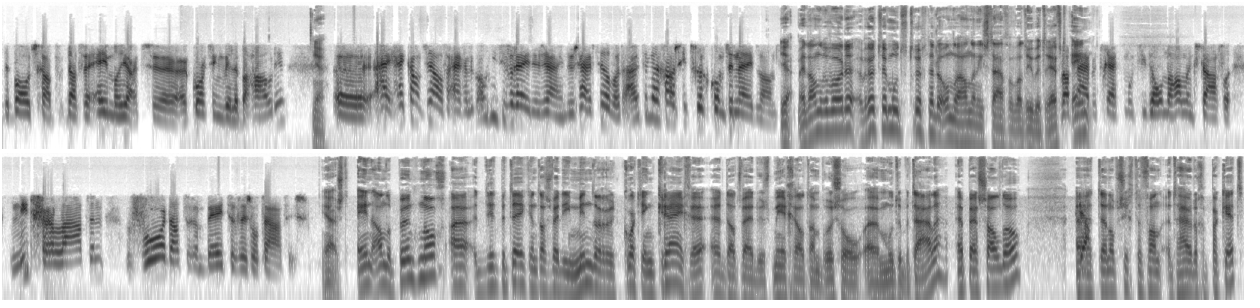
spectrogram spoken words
de boodschap dat we 1 miljard uh, korting willen behouden. Ja. Uh, hij, hij kan zelf eigenlijk ook niet tevreden zijn. Dus hij heeft heel wat uit te leggen als hij terugkomt in Nederland. Ja, met andere woorden, Rutte moet terug naar de onderhandelingstafel wat u betreft. Wat mij betreft moet hij de onderhandelingstafel niet verlaten voordat er een beter resultaat is. Juist. Eén ander punt nog. Uh, dit betekent als wij die mindere korting krijgen... Dat wij dus meer geld aan Brussel moeten betalen per saldo. Uh, ten opzichte van het huidige pakket.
